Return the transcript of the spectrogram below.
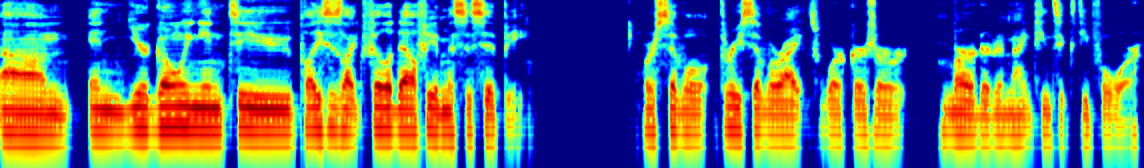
Um, and you're going into places like Philadelphia, Mississippi, where civil three civil rights workers are murdered in 1964.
